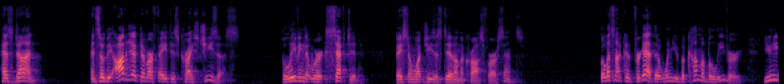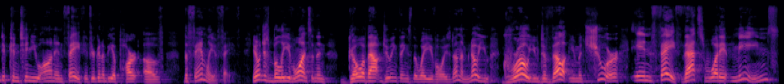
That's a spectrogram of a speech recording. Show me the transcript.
has done. And so the object of our faith is Christ Jesus, believing that we're accepted based on what Jesus did on the cross for our sins. But let's not forget that when you become a believer, you need to continue on in faith if you're going to be a part of the family of faith. You don't just believe once and then go about doing things the way you've always done them. No, you grow, you develop, you mature in faith. That's what it means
